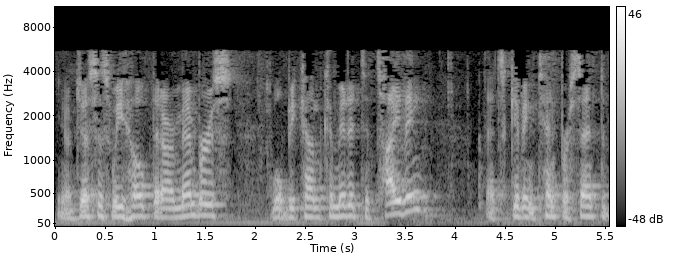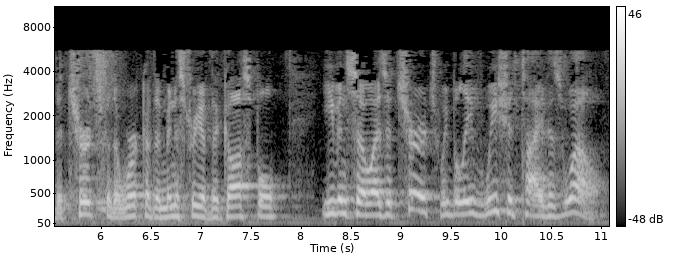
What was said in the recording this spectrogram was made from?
You know, just as we hope that our members will become committed to tithing, that's giving 10% to the church for the work of the ministry of the gospel. Even so, as a church, we believe we should tithe as well.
